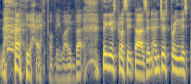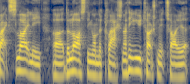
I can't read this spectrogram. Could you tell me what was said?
yeah, it probably won't, but fingers crossed it does. And and just bring this back slightly, uh, the last thing on the clash, and I think you touched on it, Charlie, that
